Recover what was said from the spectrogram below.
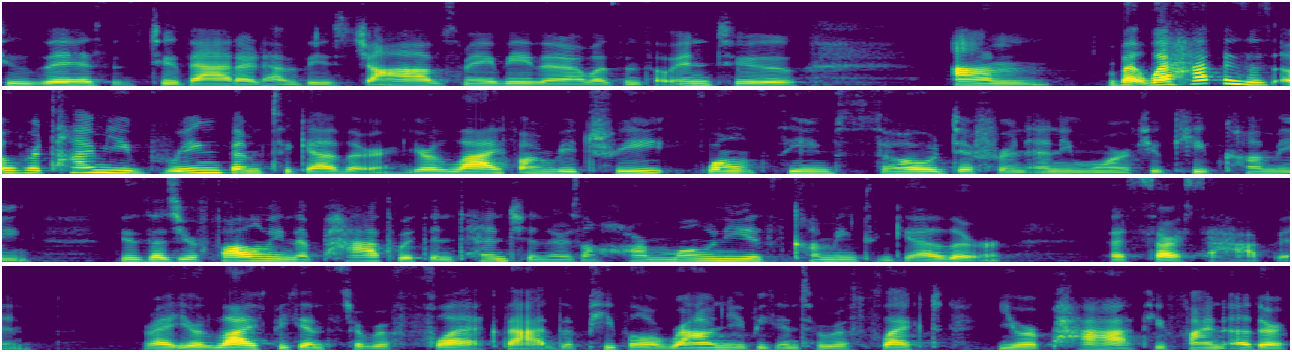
to this, is to that. I'd have these jobs maybe that I wasn't so into. Um, but what happens is over time you bring them together. Your life on retreat won't seem so different anymore if you keep coming. Because as you're following the path with intention, there's a harmonious coming together that starts to happen. Right? Your life begins to reflect that. The people around you begin to reflect your path. You find other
